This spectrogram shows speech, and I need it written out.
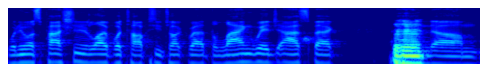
what are you most passionate in your life, what topics you talk about, the language aspect, Mhm. and um,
